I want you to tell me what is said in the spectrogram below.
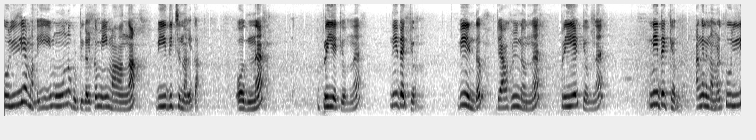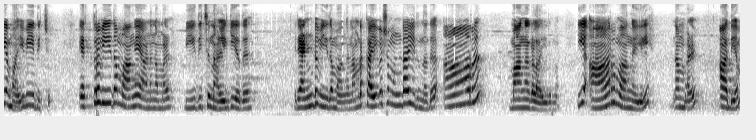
തുല്യമായി ഈ മൂന്ന് കുട്ടികൾക്കും ഈ മാങ്ങ വീതിച്ച് നൽകാം. ഒന്ന് പ്രിയയ്ക്കൊന്ന് നിതയ്ക്കൊന്ന്. വീണ്ടും രാഹുലിനൊന്ന് പ്രിയയ്ക്കൊന്ന് നിതയ്ക്കൊന്ന്. അങ്ങനെ നമ്മൾ തുല്യമായി വീതിച്ചു. എത്ര വീതം മാങ്ങയാണ് നമ്മൾ വീതിച്ച് നൽകിയത്? രണ്ട് വീതം മാങ്ങ. നമ്മുടെ കൈവശം ഉണ്ടായിരുന്നത് ആറ് മാങ്ങകളായിരുന്നു. ഈ ആറ് മാങ്ങയിൽ നമ്മൾ ആദ്യം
